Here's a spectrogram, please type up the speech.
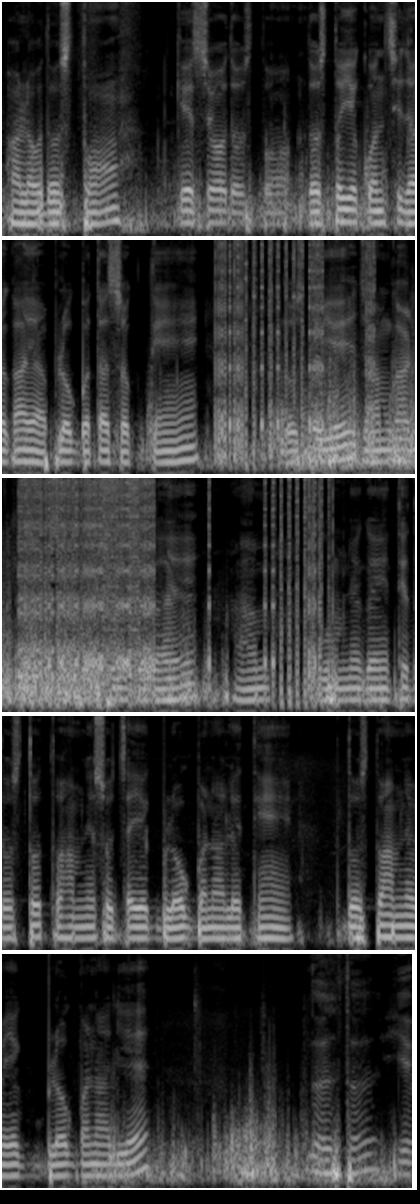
हेलो दोस्तों, कैसे हो दोस्तों? दोस्तों, ये कौन सी जगह है आप लोग बता सकते हैं? दोस्तों, ये जाम घाट की जगह है। हम घूमने गए थे दोस्तों तो हमने सोचा एक ब्लॉग बना लेते हैं। दोस्तों, हमने एक ब्लॉग बना लिए। दोस्तों, ये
